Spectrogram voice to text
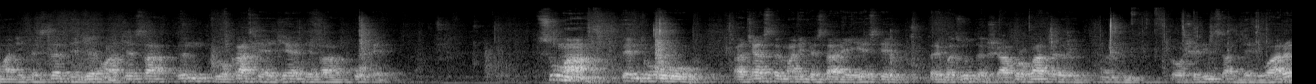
manifestări de genul acesta în locația aceea de la Cope. Suma pentru această manifestare este prevăzută și aprobată într-o ședință anterioară.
